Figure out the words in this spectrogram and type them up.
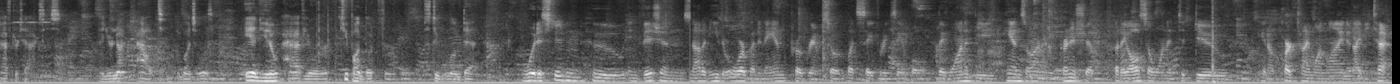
after taxes. And you're not out a bunch of loans. And you don't have your coupon book for student loan debt. Would a student who envisions not an either or but an and program, so let's say, for example, they wanted the hands on apprenticeship, but they also wanted to do, you know, part time online at Ivy Tech?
